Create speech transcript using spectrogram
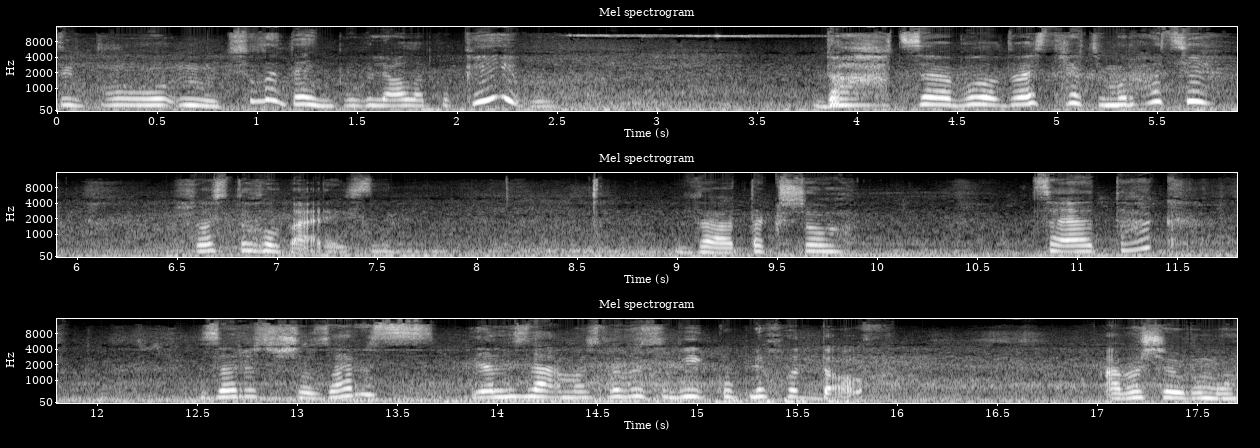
типу, ну, цілий день погуляла по Києву. Да, це було в 23-му році. 6 вересня. Да, так що це так. Зараз що? Зараз, я не знаю, можливо, собі куплю хот-дог або шаурму.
